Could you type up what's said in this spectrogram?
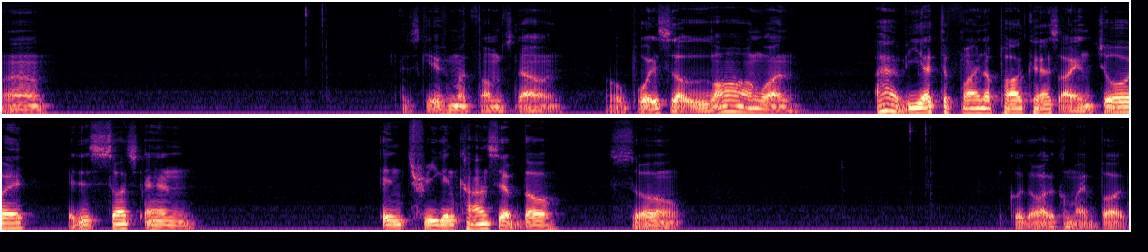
Um just gave him a thumbs down. Oh boy, it's a long one. I have yet to find a podcast I enjoy. It is such an intriguing concept though. So good article my butt.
